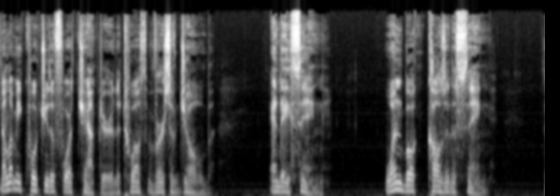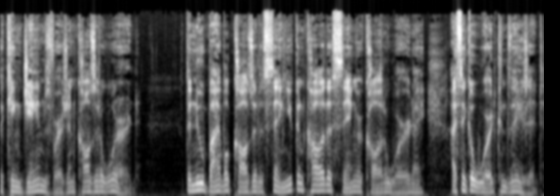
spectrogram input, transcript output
Now let me quote you the fourth chapter, the twelfth verse of Job. And a thing. One book calls it a thing. The King James Version calls it a word. The New Bible calls it a thing. You can call it a thing or call it a word. I, I think a word conveys it.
